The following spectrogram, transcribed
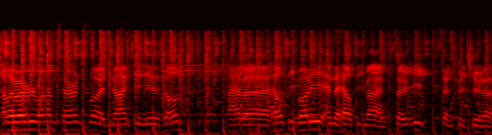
Hello everyone, I'm Terence Lloyd, 19 years old. I have a healthy body and a healthy mind, so eat Century Tuna.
